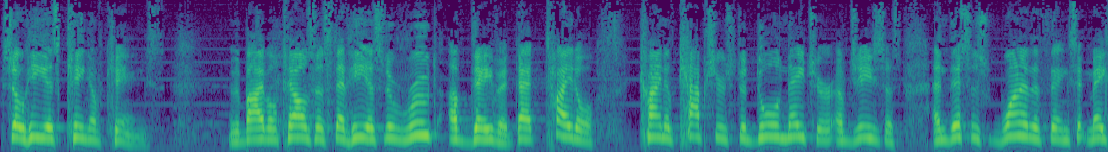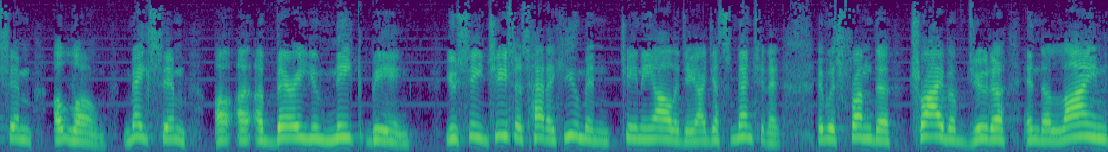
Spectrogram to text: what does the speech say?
so he is King of Kings. The Bible tells us that he is the root of David. That title kind of captures the dual nature of Jesus. And this is one of the things that makes him alone, makes him a, a, a very unique being. You see, Jesus had a human genealogy. I just mentioned it. It was from the tribe of Judah in the line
